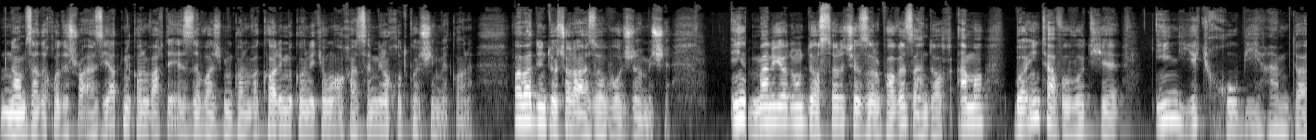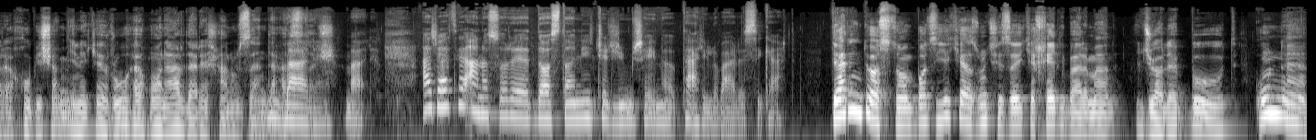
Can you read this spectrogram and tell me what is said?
نامزد خودش رو اذیت می‌کنه وقتی ازدواج می‌کنه و کاری می‌کنه که اون آخر میره خودکشی می‌کنه. و بعد این دچار عذاب وجدان میشه. این من یاد اون داستان چزار پاوز انداخت اما با این تفاوت که این یک خوبی هم داره. خوبیش هم اینه که روح هنر درش هنوز زنده هستش بله بله. از جهت عناصر داستانی چجوری میشه اینو تحلیل و بررسی کرد؟ در این داستان باز یکی از اون چیزهایی که خیلی برای من جالب بود اون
